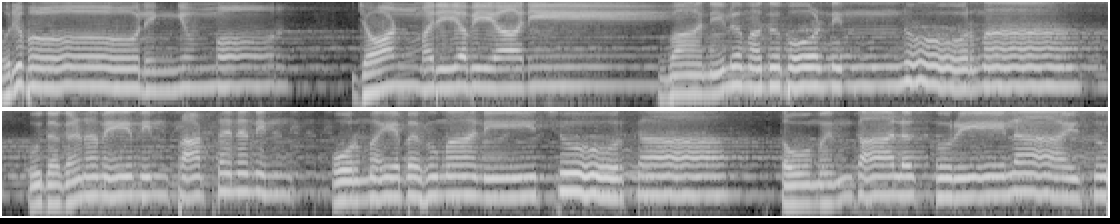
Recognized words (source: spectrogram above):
ഒരുപോലിങ്ങും മോർ ജോൺ മരിയ വിയാനി വാനിലും അതുപോൽ നിന്നോർമ്മ. ഉദഗണമേ നിൻ പ്രാർത്ഥന നിൻ ഓർമ്മയെ ബഹുമാനീച്ചോർക്ക സ്തോമൻ കാലസ്കുറിയിലായിസു.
